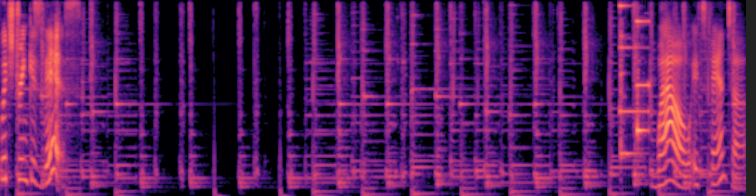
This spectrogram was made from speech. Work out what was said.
Which drink is this? Wow, it's Fanta.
